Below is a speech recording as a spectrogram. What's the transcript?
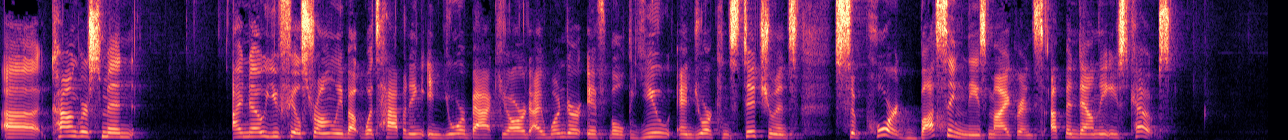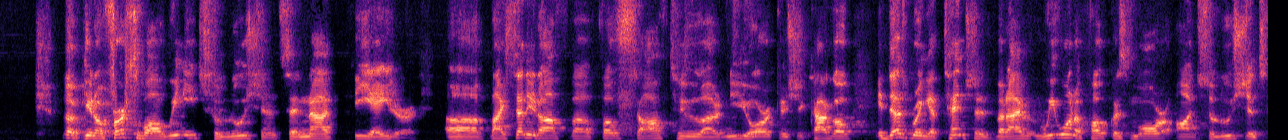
Uh, Congressman, I know you feel strongly about what's happening in your backyard. I wonder if both you and your constituents support busing these migrants up and down the East Coast. Look, you know, first of all, we need solutions and not theater. Uh, by sending off uh, folks off to uh, New York and Chicago, it does bring attention, but I we want to focus more on solutions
